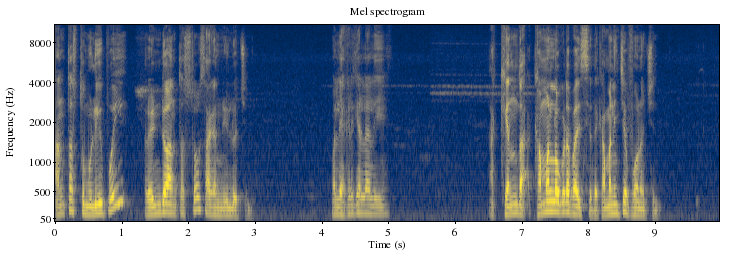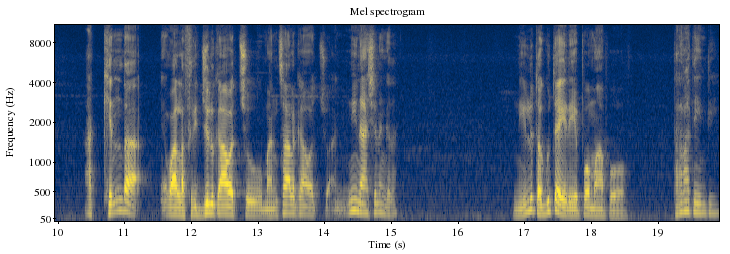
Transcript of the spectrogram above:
అంతస్తు మునిగిపోయి రెండో అంతస్తులో సగం నీళ్ళు వచ్చింది. మళ్ళీ ఎక్కడికి వెళ్ళాలి? ఆ కింద ఖమ్మంలో కూడా పరిస్థితి ఖమ్మం నుంచే ఫోన్ వచ్చింది. ఆ కింద వాళ్ళ ఫ్రిడ్జులు కావచ్చు మంచాలు కావచ్చు అన్నీ నాశనం కదా. నీళ్ళు తగ్గుతాయి రేపో మాపో. తర్వాత ఏంటి?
